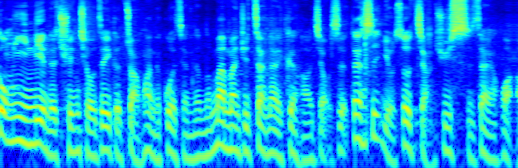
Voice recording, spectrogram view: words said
供应链的全球这个转换的过程当中，慢慢去站在更好的角色。但是有时候讲句实在话，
